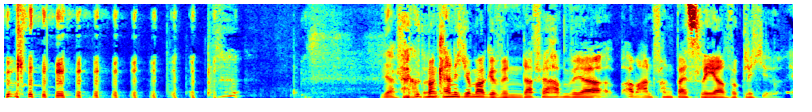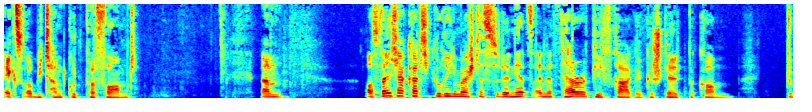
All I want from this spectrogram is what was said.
ja, Ja gut, man kann nicht immer gewinnen. Dafür haben wir ja am Anfang bei Slayer wirklich exorbitant gut performt. Ähm, aus welcher Kategorie möchtest du denn jetzt eine Therapy-Frage gestellt bekommen? Du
